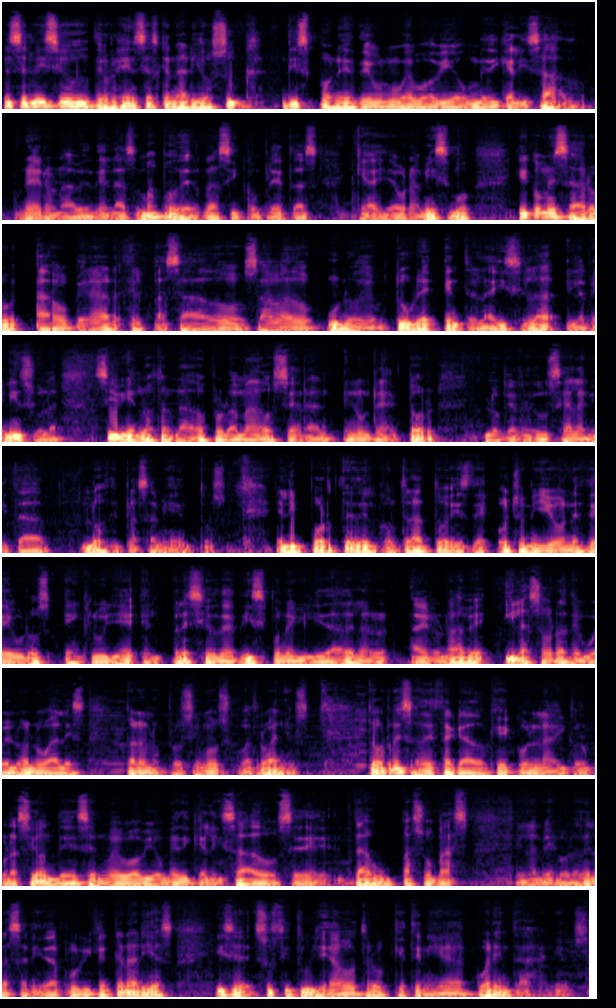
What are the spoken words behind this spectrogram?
El Servicio de Urgencias Canario SUC dispone de un nuevo avión medicalizado, una aeronave de las más modernas y completas que hay ahora mismo, que comenzaron a operar el pasado sábado 1 de octubre entre la isla y la península, si bien los traslados programados se harán en un reactor lo que reduce a la mitad los desplazamientos. El importe del contrato es de 8 millones de euros e incluye el precio de disponibilidad de la aeronave y las horas de vuelo anuales para los próximos cuatro años. Torres ha destacado que con la incorporación de ese nuevo avión medicalizado se da un paso más en la mejora de la sanidad pública en Canarias y se sustituye a otro que tenía 40 años.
